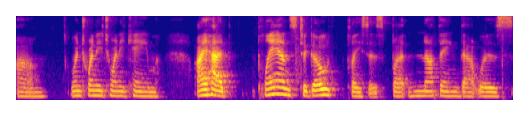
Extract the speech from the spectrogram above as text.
um, when 2020 came, I had plans to go places, but nothing that was,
